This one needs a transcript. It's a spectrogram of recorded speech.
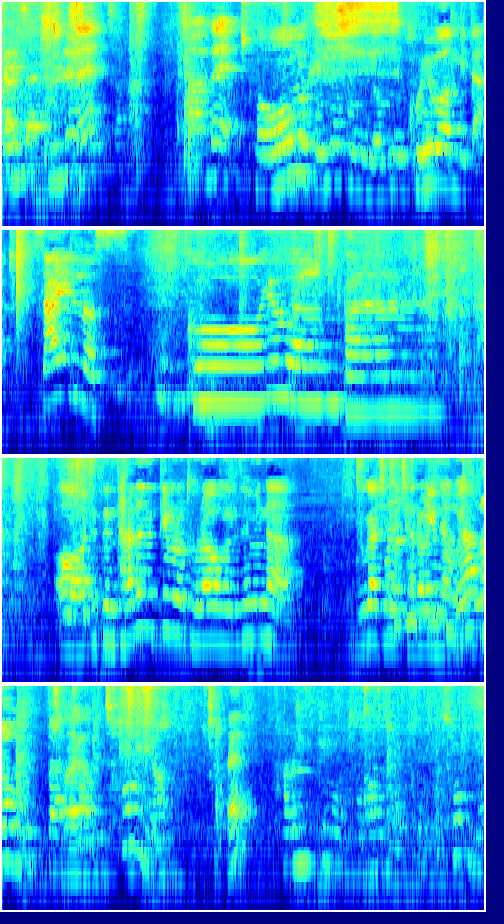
맞아요. 네? 아, 네. 너무 고요합니다. 사일러스. 고요한 밤. 어, 어쨌든 다른 느낌으로 돌아온 세미나 누가 제일 잘 어울리냐고요? 저요. 우리 처음이야 네? 다른 느낌으로 거 없어 처음이야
